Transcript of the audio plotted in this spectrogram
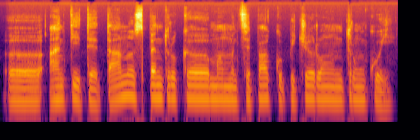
uh, antitetanus pentru că m-am înțepat cu piciorul într-un cui?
